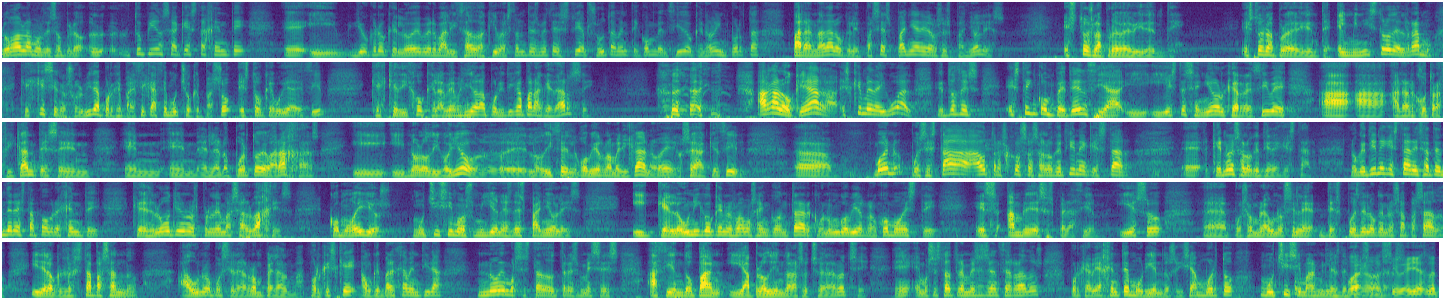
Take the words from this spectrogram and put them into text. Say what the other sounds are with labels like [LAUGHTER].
luego hablamos de eso, pero eh, tú piensas que esta gente, eh, y yo creo que lo he verbalizado aquí bastantes veces, estoy absolutamente convencido que no le importa para nada lo que le pase a España ni a los españoles. Esto es la prueba evidente. Esto es la prueba evidente. El ministro del ramo, que es que se nos olvida, porque parece que hace mucho que pasó esto que voy a decir, que es que dijo que le había venido a la política para quedarse. [LAUGHS] haga lo que haga, es que me da igual. Entonces, esta incompetencia y, este señor que recibe a, narcotraficantes en, el aeropuerto de Barajas, y, no lo digo yo, eh, lo dice el gobierno americano, eh, o sea, quiero decir, ah, bueno, pues está a otras cosas, a lo que tiene que estar, eh, que no es a lo que tiene que estar. Lo que tiene que estar es atender a esta pobre gente, que desde luego tiene unos problemas salvajes, como ellos, muchísimos millones de españoles, y que lo único que nos vamos a encontrar con un gobierno como este es hambre y desesperación. Y eso, eh, pues hombre, a uno se le, después de lo que nos ha pasado y de lo que nos está pasando, a uno pues se le rompe el alma. Porque es que, aunque parezca mentira, no hemos estado tres meses haciendo pan y aplaudiendo a las ocho de la noche. ¿eh? Hemos estado tres meses encerrados porque había gente muriéndose y se han muerto muchísimas miles de bueno, personas. Si veías la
